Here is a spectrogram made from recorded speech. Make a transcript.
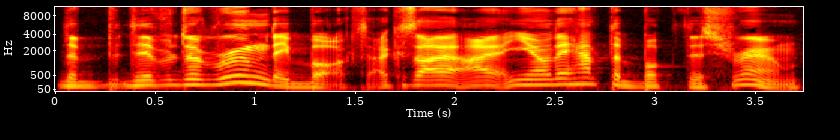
the the, the room they booked, because I, I, you know, they have to book this room.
